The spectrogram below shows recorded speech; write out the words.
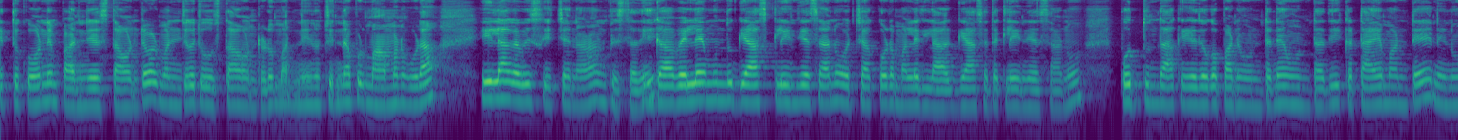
ఎత్తుకొని నేను పని చేస్తూ ఉంటే వాడు మంచిగా చూస్తూ ఉంటాడు. మరి నేను చిన్నప్పుడు మా అమ్మను కూడా ఇలాగ విసిగిచ్చాను అని అనిపిస్తుంది. ఇంకా వెళ్ళే ముందు గ్యాస్ క్లీన్ చేశాను. వచ్చాక కూడా మళ్ళీ గ్యాస్ అయితే క్లీన్ చేశాను. పొద్దున్న దాకా ఏదో ఒక పని ఉంటూనే ఉంటుంది. ఇక టైం అంటే నేను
